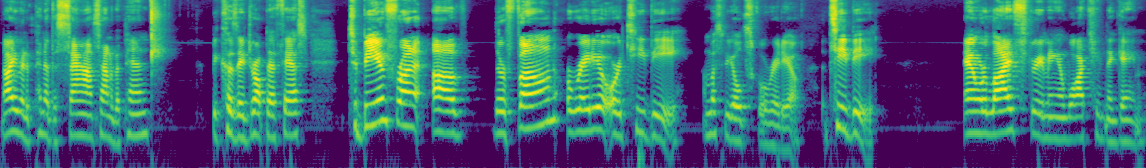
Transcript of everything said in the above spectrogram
not even a pen of the sound, sound of a pen, because they drop that fast, to be in front of their phone or radio or TV? I must be old school radio TV and we're live streaming and watching the game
